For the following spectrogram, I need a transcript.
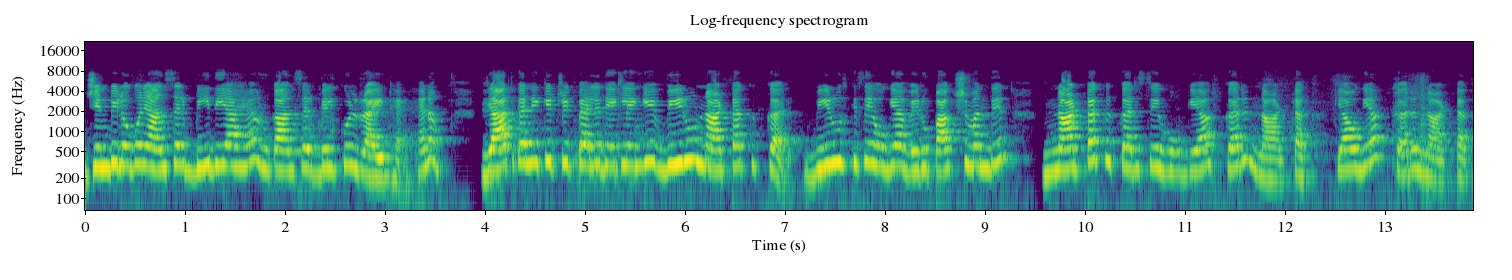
जिन भी लोगों ने आंसर बी दिया है उनका आंसर बिल्कुल राइट है है ना? याद करने की ट्रिक पहले देख लेंगे। वीरू नाटक कर। वीरू किसे हो गया? विरूपाक्ष मंदिर। नाटक कर से हो गया कर्नाटक क्या हो गया? कर्नाटक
